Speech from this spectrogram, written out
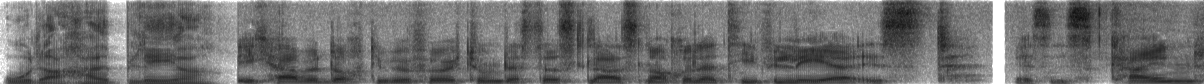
oder halb leer? Ich habe doch die Befürchtung, dass das Glas noch relativ leer ist. Es ist kein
